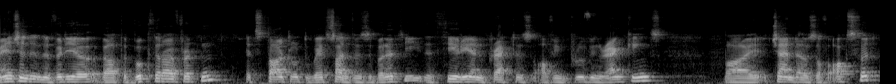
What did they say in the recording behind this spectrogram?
Mentioned in the video about the book that I've written. It's titled Website Visibility, The Theory and Practice of Improving Rankings by Chandos of Oxford.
